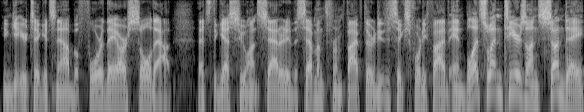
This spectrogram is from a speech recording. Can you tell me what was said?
you can get your tickets now before they are sold out. That's the Guess Who on Saturday the 7th from 5:30 to 6:45 and Blood, Sweat and Tears on Sunday,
